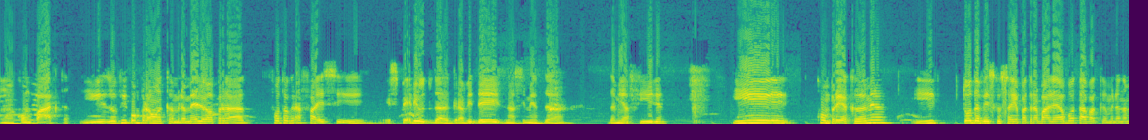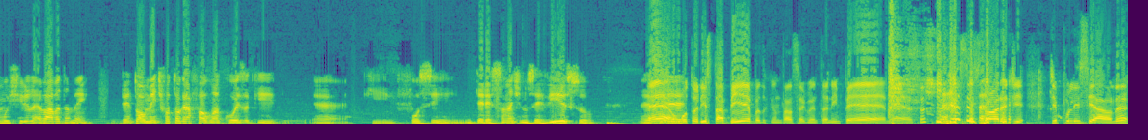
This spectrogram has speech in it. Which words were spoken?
uma compacta e resolvi comprar uma câmera melhor para fotografar esse esse período da gravidez, nascimento da, da minha filha. E comprei a câmera e toda vez que eu saía para trabalhar eu botava a câmera na mochila e levava também. Eventualmente fotografar alguma coisa que é, que fosse interessante no serviço. É, o motorista bêbado que não tava se aguentando em pé, né? Essa, história de, de policial, né?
